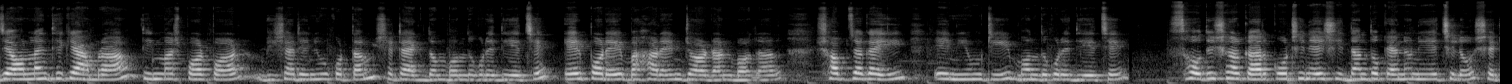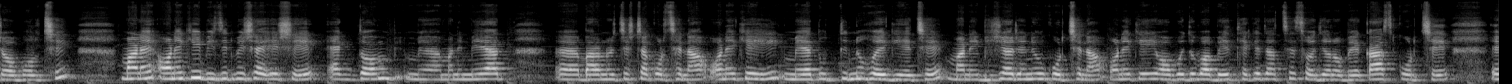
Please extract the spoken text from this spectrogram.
যে অনলাইন থেকে আমরা তিন মাস পর পর ভিসা রিনিউ করতাম, সেটা একদম বন্ধ করে দিয়েছে। এরপরে বাহারেন জর্ডান বাজার সব জায়গায় এই নিয়মটি বন্ধ করে দিয়েছে। সৌদি সরকার কঠিন এই সিদ্ধান্ত কেন নিয়েছিল সেটাও বলছি। মানে অনেকেই ভিজিট বিষয় এসে একদম মানে মেয়াদ বাড়ানোর চেষ্টা করছে না। অনেকেই মেয়াদ উত্তীর্ণ হয়ে গিয়েছে মানে ভিসা রিনিউ করছে না। অনেকেই অবৈধভাবে থেকে যাচ্ছে, সৌদি আরবে কাজ করছে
